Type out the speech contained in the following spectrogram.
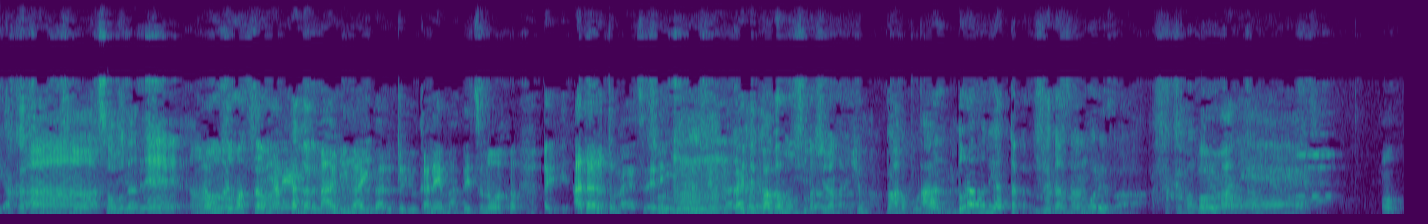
リ赤塚不思議そうだね。おそ松さんをやったから今、リバイバルというかね、まあ別の アダルトなやつでね。うん書いてバカボンとか知らないでしょ？バカボンああドラマでやったから上田さん遡れば遡ればね。お？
